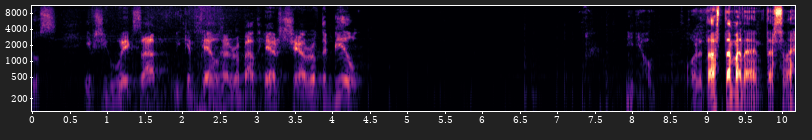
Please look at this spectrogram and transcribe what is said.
Give her the juice. If she wakes up, we can tell her about her share of the bill. Joo. Otetaan tämä näin tässä näin.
